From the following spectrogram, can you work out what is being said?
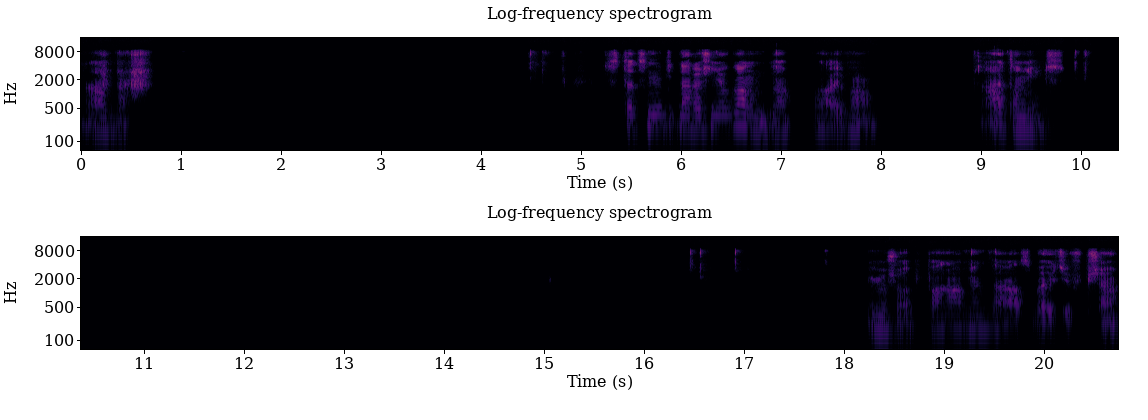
Dobra. Niestety nikt na razie nie ogląda live'a. Ale to nic. Już odpalamy, zaraz wejdzie w grze.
